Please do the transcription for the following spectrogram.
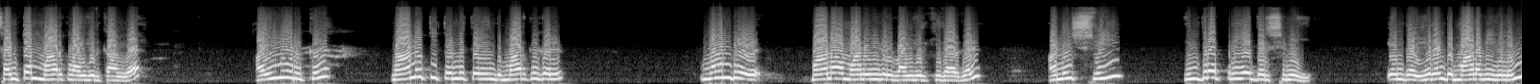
சென்டம் மார்க் வாங்கியிருக்காங்க. ஐநூறுக்கு நானூற்றி தொண்ணூத்தி ஐந்து மார்க்குகள் மூன்று மாணவ மாணவிகள் வாங்கியிருக்கிறார்கள். அனுஸ்ரீ இந்திரபிரிய தர்ஷினி என்ற இரண்டு மாணவிகளும்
